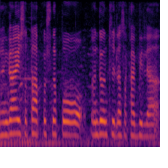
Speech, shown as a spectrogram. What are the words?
Yan guys, so tapos na po, andun sila sa kabila.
